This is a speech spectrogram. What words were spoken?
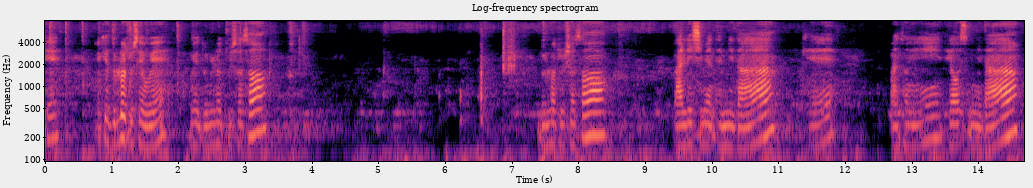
이렇게 이렇게 눌러주세요 왜? 왜 눌러주셔서 눌러주셔서 말리시면 됩니다 이렇게 완성이 되었습니다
